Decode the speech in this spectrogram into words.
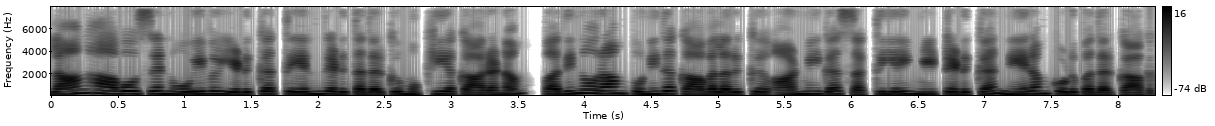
லாங் ஹாவோசென் ஓய்வு எடுக்க தேர்ந்தெடுத்ததற்கு முக்கிய காரணம் பதினோராம் புனித காவலருக்கு ஆன்மீக சக்தியை மீட்டெடுக்க நேரம் கொடுப்பதற்காக.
